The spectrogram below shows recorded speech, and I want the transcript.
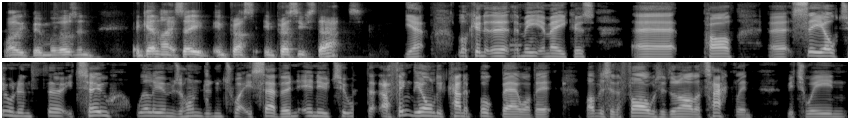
while he's been with us, and again, like I say, impress, impressive stats. Yeah, looking at the, the meter makers, uh, Paul, uh, Sio 232, Williams 127, Inu 2. I think the only kind of bugbear of it, obviously the forwards have done all the tackling between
